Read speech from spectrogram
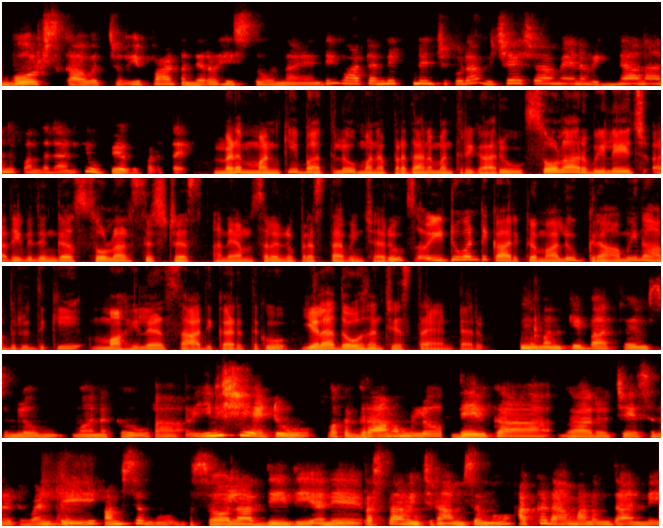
బోర్డ్స్ కావచ్చు ఈ పాట నిర్వహిస్తూ ఉన్నాయండి. వాటన్నిటి నుంచి కూడా విశేషమైన విజ్ఞానాన్ని పొందడానికి ఉపయోగపడతాయి. మేడం 'మన్ కీ బాత్లో మన ప్రధానమంత్రి గారు సోలార్ విలేజ్ అదేవిధంగా సోలార్ సిస్టర్స్ అనే అంశాలను ప్రస్తావించారు. సో, ఇటువంటి కార్యక్రమాలు గ్రామీణ అభివృద్ధికి, మహిళా సాధికారతకు ఎలా దోహదం చేస్తాయంటారు? 'మన్ కీ బాత్' అంశంలో మనకు ఇనిషియేటివ్ ఒక గ్రామంలో దేవిక గారు చేసినటువంటి అంశము సోలార్ దీదీ అనే ప్రస్తావించిన అంశము అక్కడ మనం దాన్ని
